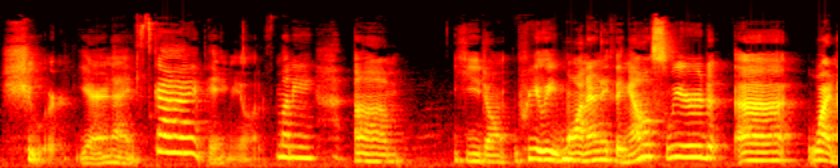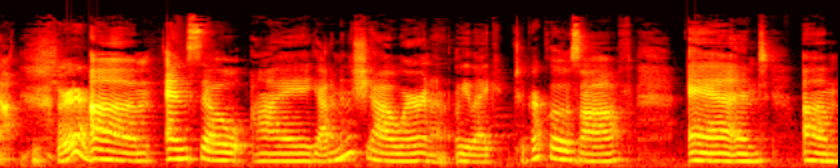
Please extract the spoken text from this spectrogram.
sure, you're a nice guy, paying me a lot of money. Um, you don't really want anything else weird. Uh, why not? Sure. Um, and so I got him in the shower and I, we like took our clothes off and um,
